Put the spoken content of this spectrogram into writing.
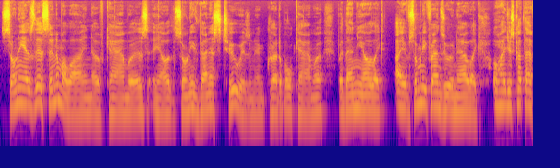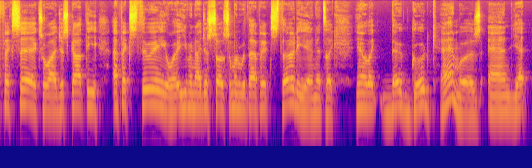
Sony has their cinema line of cameras. You know, the Sony Venice Two is an incredible camera, but then you know, like I have so many friends who are now like, oh, I just got the FX6, or I just got the FX3, or even I just saw someone with FX30, and it's like, you know, like they're good cameras, and yet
